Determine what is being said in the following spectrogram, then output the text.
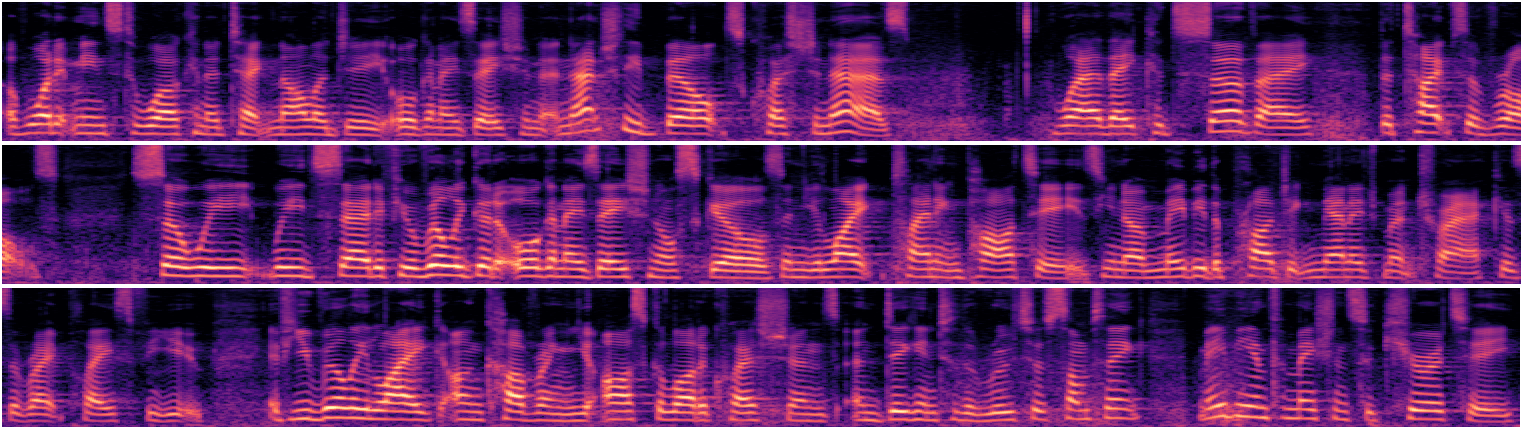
of what it means to work in a technology organization and actually built questionnaires where they could survey the types of roles. So we, we said if you're really good at organizational skills and you like planning parties, you know, maybe the project management track is the right place for you. If you really like uncovering, you ask a lot of questions and dig into the root of something, maybe information security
